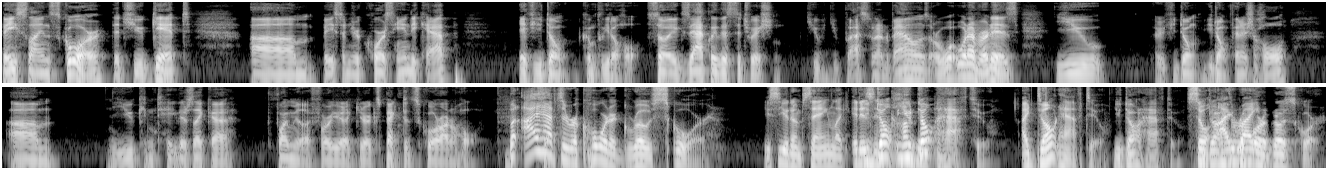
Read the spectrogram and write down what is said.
baseline score that you get um, based on your course handicap if you don't complete a hole. So, exactly this situation you, you blast one out of bounds or wh- whatever it is, you, or if you don't, you don't finish a hole, um, you can take, there's like a formula for your, like your expected score on a hole. But I have to record a gross score. You see what I'm saying? Like it is. You don't, you don't have to. I don't have to. You don't have to. So you don't have I to write- report a gross score.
